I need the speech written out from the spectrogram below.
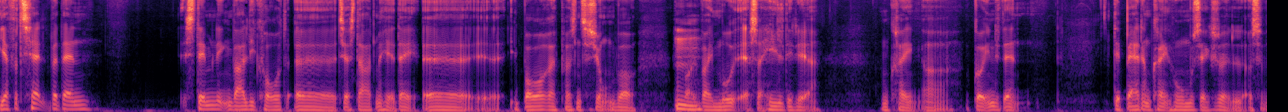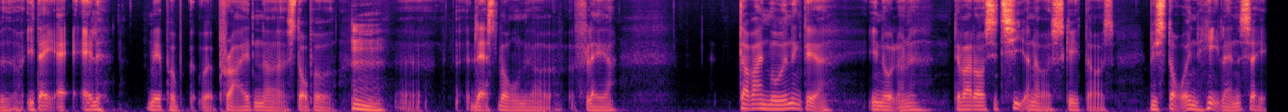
jeg fortalte, hvordan stemningen var lige kort øh, til at starte med her i dag, øh, i borgerrepræsentationen, hvor mm. folk var imod altså hele det der omkring at gå ind i den debat omkring homoseksuelle osv. I dag er alle med på øh, priden og står på Mm. lastvogne og flager. Der var en modning der i nullerne. Det var der også i tierne også, skete der også. Vi står i en helt anden sag.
